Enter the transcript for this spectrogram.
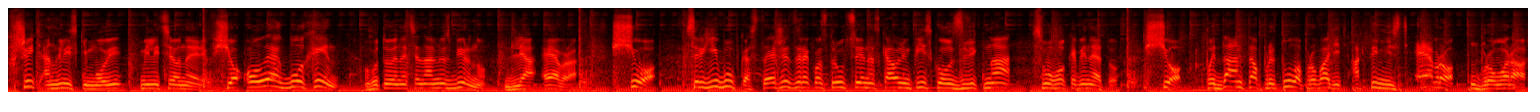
вчить англійській мові міліціонерів, що Олег Блохин готує національну збірну для Евра, що? Сергій Бубка стежить за реконструкцією НСК Олімпійського з вікна свого кабінету, що? Педан та притула проводять активність Евро у броварах,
